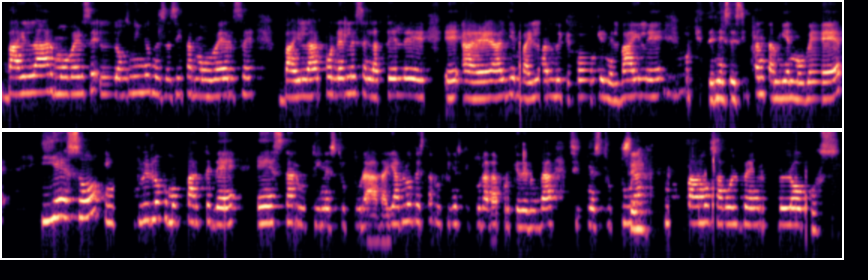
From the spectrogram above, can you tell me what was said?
bailar, moverse, los niños necesitan moverse, bailar, ponerles en la tele eh, a, a alguien bailando y que copien el baile, porque se necesitan también mover. Y eso, incluirlo como parte de esta rutina estructurada. Y hablo de esta rutina estructurada porque de verdad, sin estructura, nos vamos a volver locos.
